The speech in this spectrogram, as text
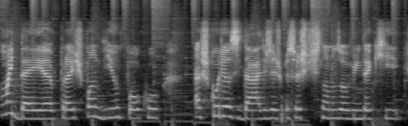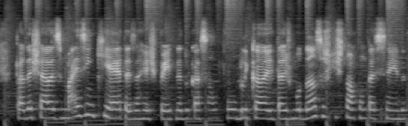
uma ideia, para expandir um pouco as curiosidades das pessoas que estão nos ouvindo aqui, para deixá-las mais inquietas a respeito da educação pública e das mudanças que estão acontecendo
